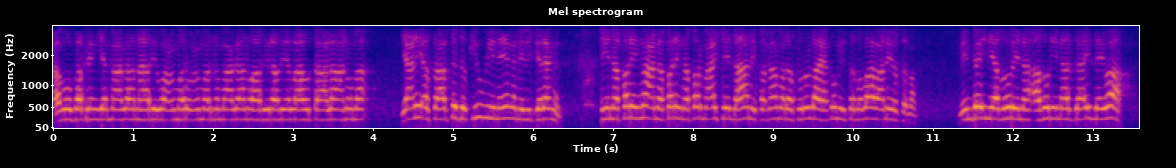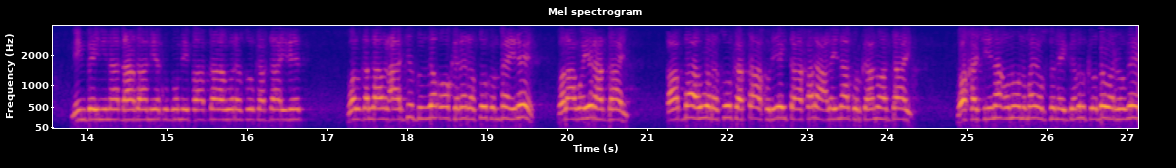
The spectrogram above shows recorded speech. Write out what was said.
abu bakrin iyo macagaan hadi wa cumar cumarna macagaan hadi radia allahu taala canhuma yani asaabtada ki wiinayaga nilijaran fi nafarin maca nafarin nafar macashe lahani faqama rasuulullahi adumi sala allahu alayhi wasalam min bayni adhurina adhurina zaaidlay wa? Min baynina dhahdaaniya kugumi faabdaahu rasuulka hadaa'ideed walgalaa alxaaji guda oo kale rasuulka bahire walaa wayar hadaay faabdaa huwa rasuulka hata akuriyay taakara calayna korkaanu hadaay wakashina ununa may obsanay gabalkooda warooge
